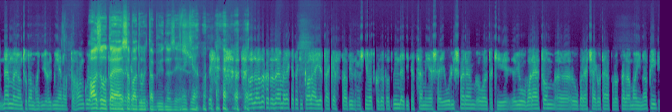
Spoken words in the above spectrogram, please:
nem nagyon tudom, hogy, hogy milyen ott a hangulat. Azóta az elszabadult a bűnözés. Igen. az, azokat az embereket, akik aláírták ezt a bizonyos nyilatkozatot, mindegyiket személyesen jól ismerem, volt, aki jó barátom, jó barátságot ápolok vele a mai napig.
